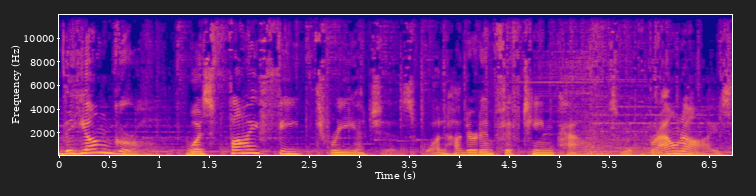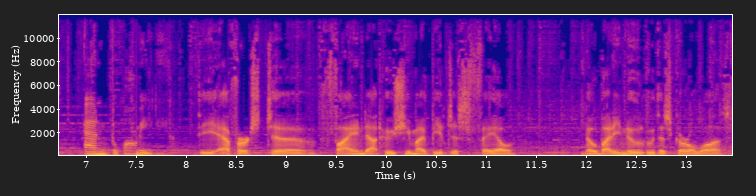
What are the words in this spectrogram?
The young girl was 5 feet 3 inches, 115 pounds, with brown eyes and blonde medium. The efforts to find out who she might be just failed. Nobody knew who this girl was.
